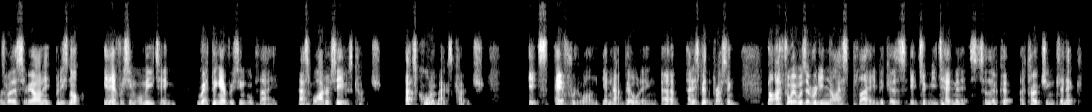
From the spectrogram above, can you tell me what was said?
as well as Sirianni, but he's not in every single meeting repping every single play. That's wide receivers coach. That's quarterbacks coach it's everyone in that building. Uh, and it's a bit depressing, but I thought it was a really nice play because it took me 10 minutes to look at a coaching clinic.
